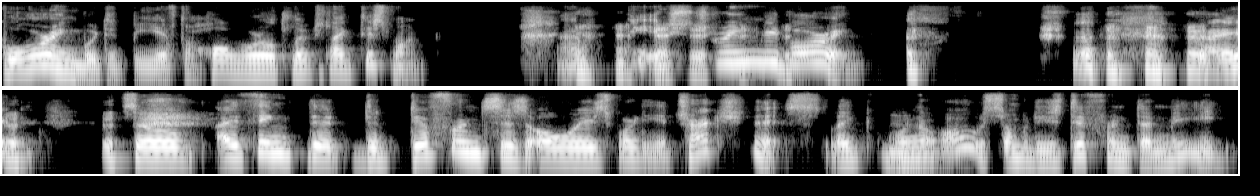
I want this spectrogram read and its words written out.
boring would it be if the whole world looked like this one? That'd be extremely boring. right? So I think that the difference is always where the attraction is. Like when Mhm. oh somebody's different than me,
